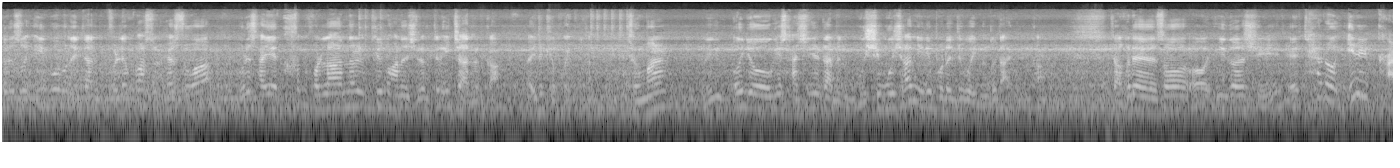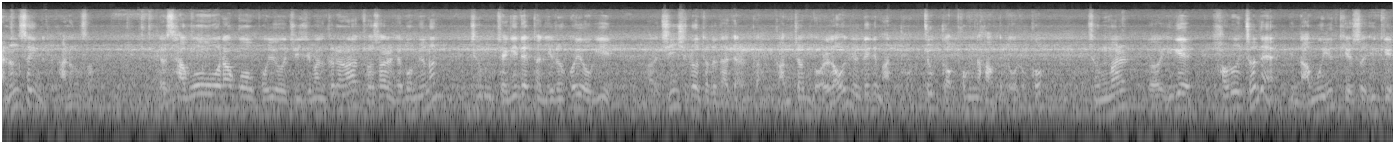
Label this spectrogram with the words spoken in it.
그래서 이 부분에 대한 블랙박스 회수와 우리 사이에 큰 혼란을 기도하는 실력들이 있지 않을까 이렇게 보입니다. 정말 이 의혹이 사실이라면 무시무시한 일이 벌어지고 있는 것 아닙니까? 자, 그래서 어, 이것이 테러일 가능성입니다. 가능성. 사고라고 보여지지만 그러나 조사를 해보면은 지금 제기됐던 이런 의혹이 어, 진실로 드러나지 않을까. 깜짝 놀라운 일들이 많다. 주가 폭락하기도 그렇고 정말 어, 이게 하루 전에 이 나무 위키에서 이렇게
